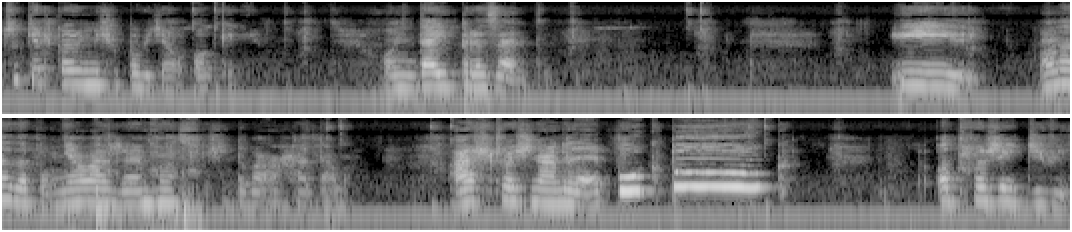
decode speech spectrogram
Cukierkowy misiu powiedział, okej. On daje prezenty. I ona zapomniała, że ma skrzydła Hadama. Aż ktoś nagle puk puk otworzyli drzwi.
